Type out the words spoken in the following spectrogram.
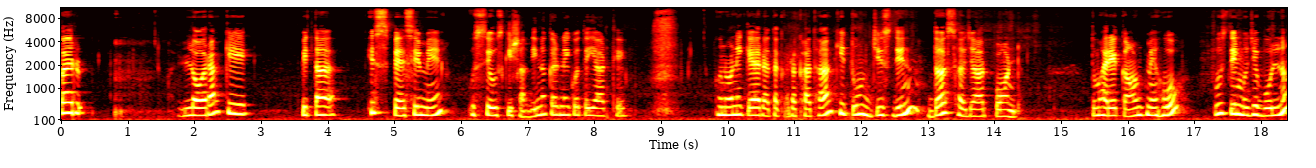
पर लौरा के पिता इस पैसे में उससे उसकी शादी न करने को तैयार थे। उन्होंने कह रखा था कि तुम जिस दिन दस हज़ार पौंड तुम्हारे अकाउंट में हो, उस दिन मुझे बोलना,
